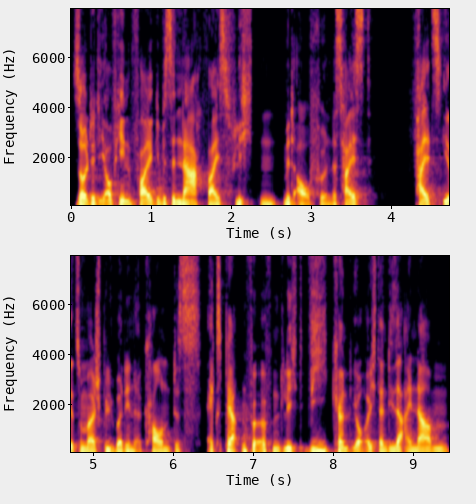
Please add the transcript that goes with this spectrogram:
solltet ihr auf jeden Fall gewisse Nachweispflichten mit aufführen. Das heißt, falls ihr zum Beispiel über den Account des Experten veröffentlicht, wie könnt ihr euch denn diese Einnahmen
